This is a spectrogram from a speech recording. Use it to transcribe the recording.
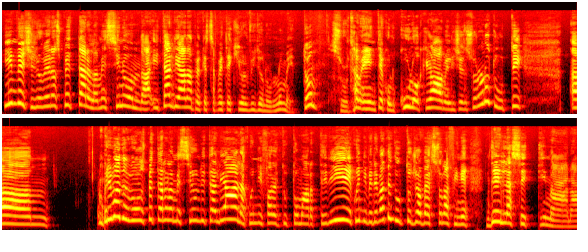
invece di dover aspettare la messa in onda italiana perché sapete che io il video non lo metto, assolutamente, col culo che ho me li censurano tutti. Um, Prima dovevo aspettare la onda italiana, quindi fare tutto martedì, quindi vedevate tutto già verso la fine della settimana.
